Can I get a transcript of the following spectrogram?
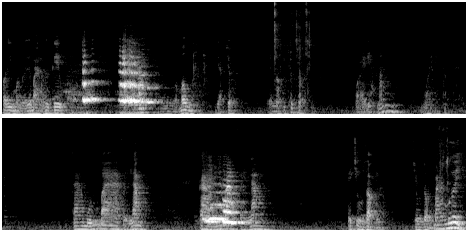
Sorry mọi người, cái bàn hơi kêu. Nhìn quả bông đẹp chưa? Em nó kích thước cho. Quả này đẹp lắm. Ngoài đẹp thật cao 43,5 cao 43,5 cái chiều rộng này chiều rộng 30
